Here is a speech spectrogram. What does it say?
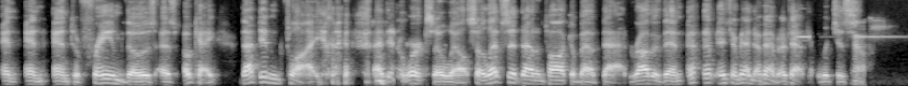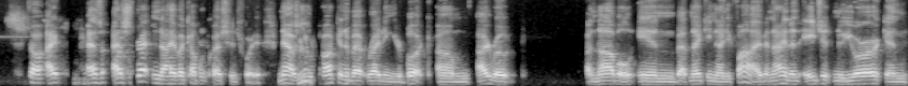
And and and to frame those as okay that didn't fly. That didn't work so well. So let's sit down and talk about that rather than which is yeah. So i as as threatened i have a couple questions for you now sure. you were talking about writing your book um, i wrote a novel in about 1995 and i had an agent in new york and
